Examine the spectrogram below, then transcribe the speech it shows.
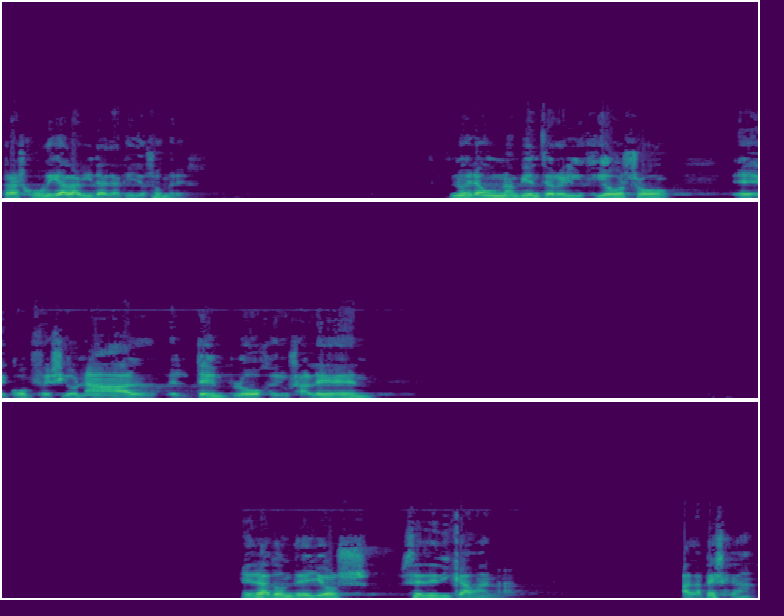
transcurría la vida de aquellos hombres. No era un ambiente religioso, eh, confesional, el templo, Jerusalén. Era donde ellos se dedicaban a la pesca,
